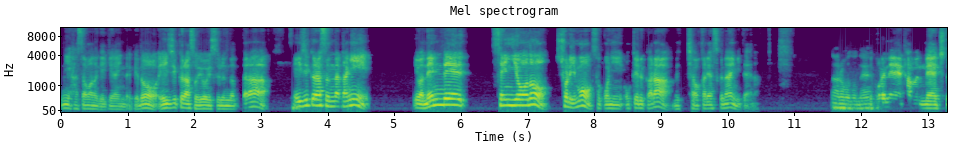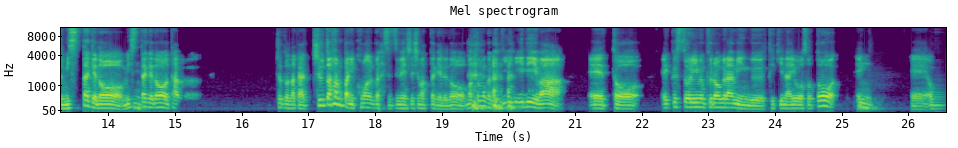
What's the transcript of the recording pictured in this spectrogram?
に挟まなきゃいけないんだけど、エイジクラスを用意するんだったら、エイジクラスの中に、要は年齢専用の処理もそこに置けるから、めっちゃわかりやすくないみたいな。なるほどね。でこれね、多分ね、ちょっとミスったけど、ミスったけど、多分、ちょっとなんか中途半端に細かく説明してしまったけれど、まあ、ともかく DDD は、えーっと、エクストリームプログラミング的な要素と、えうん。えーお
